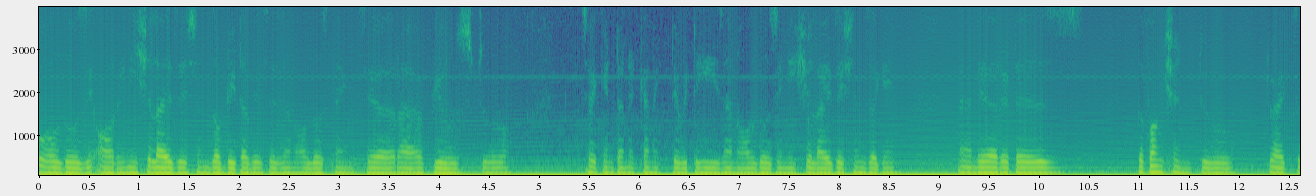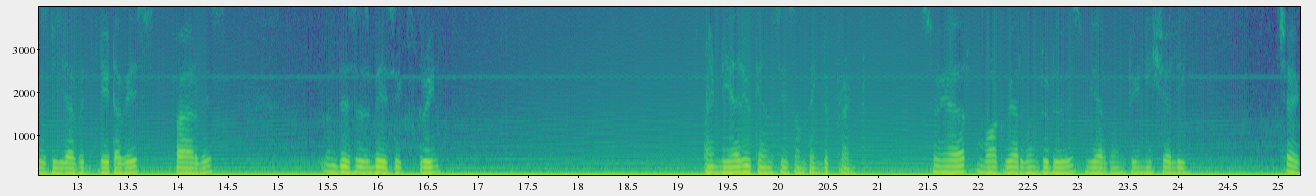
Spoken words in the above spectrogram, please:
all those or initializations of databases and all those things here. I have used to check internet connectivities and all those initializations again. And here it is the function to to access data database firebase. And this is basic screen and here you can see something different. So here what we are going to do is we are going to initially check.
